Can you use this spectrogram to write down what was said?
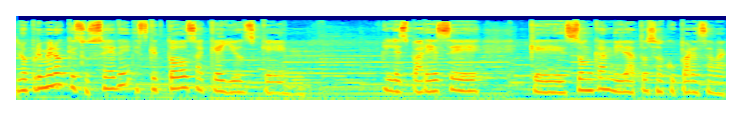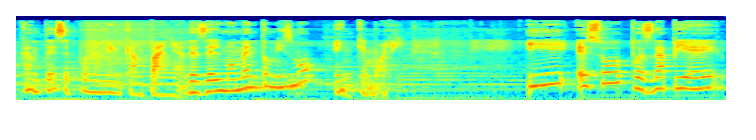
Lo primero que sucede es que todos aquellos que les parece que son candidatos a ocupar esa vacante se ponen en campaña desde el momento mismo en que muere. Y eso pues da pie,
